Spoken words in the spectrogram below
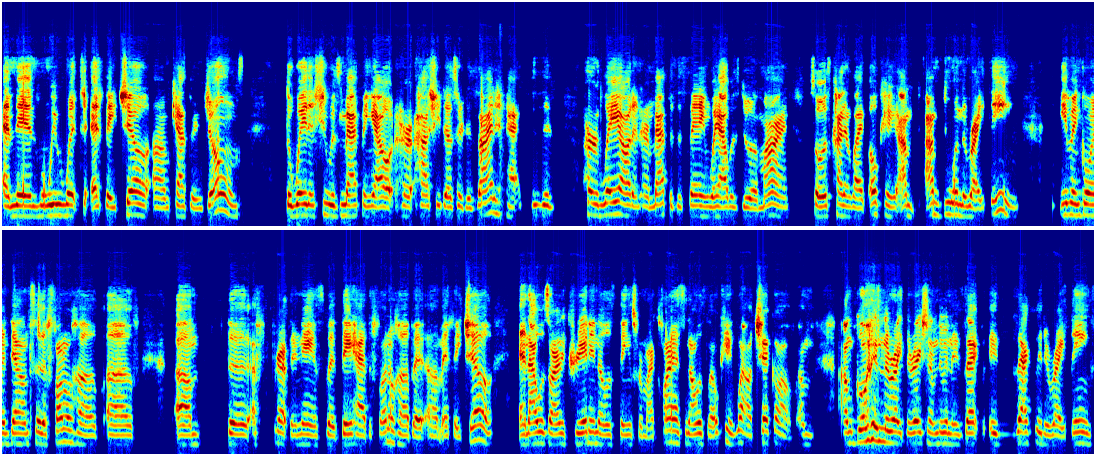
And then when we went to FHL, um, Catherine Jones, the way that she was mapping out her how she does her design hacks is her layout and her map is the same way I was doing mine. So it's kind of like, okay, I'm I'm doing the right thing. Even going down to the funnel hub of um, the I forgot their names, but they had the funnel hub at um, FHL, and I was already creating those things for my clients, and I was like, okay, wow, check off. I'm I'm going in the right direction. I'm doing exact exactly the right things,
